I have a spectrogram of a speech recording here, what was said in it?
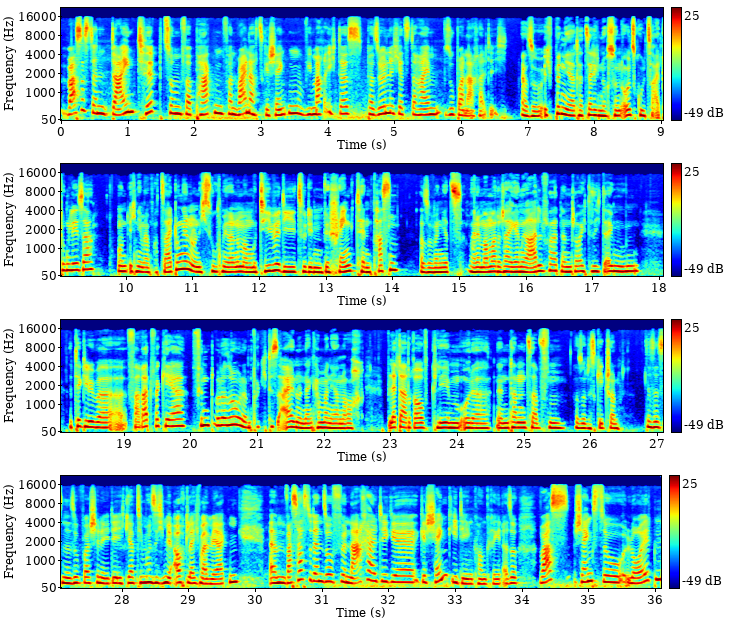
Was ist denn dein Tipp zum Verpacken von Weihnachtsgeschenken? Wie mache ich das persönlich jetzt daheim super nachhaltig? Also ich bin ja tatsächlich noch so ein Oldschool-Zeitungleser und ich nehme einfach Zeitungen und ich suche mir dann immer Motive, die zu dem Beschenkten passen. Also wenn jetzt meine Mama total gerne Radl fährt, dann schaue ich, dass ich da irgendeinen Artikel über äh, Fahrradverkehr finde oder so, dann packe ich das ein und dann kann man ja noch Blätter draufkleben oder einen Tannenzapfen. Also das geht schon. Das ist eine super schöne Idee. Ich glaube, die muss ich mir auch gleich mal merken. Ähm, was hast du denn so für nachhaltige Geschenkideen konkret? Also was schenkst du Leuten?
